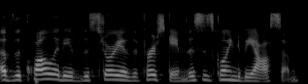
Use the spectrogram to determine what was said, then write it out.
of the quality of the story of the first game, this is going to be awesome.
